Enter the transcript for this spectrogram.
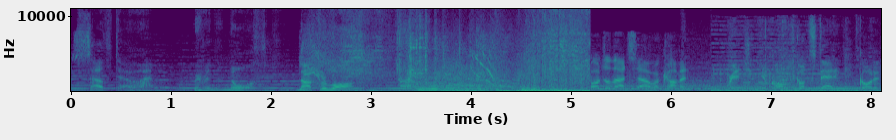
South Tower? We're in the north. Not for long. Roger that, sir. We're coming. Rich, your comms got static. Got it.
